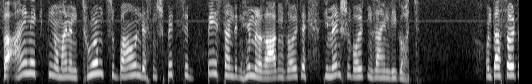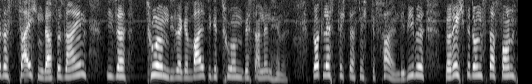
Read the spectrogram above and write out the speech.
vereinigten, um einen Turm zu bauen, dessen Spitze bis an den Himmel ragen sollte. Die Menschen wollten sein wie Gott. Und das sollte das Zeichen dafür sein, dieser Turm, dieser gewaltige Turm bis an den Himmel. Gott lässt sich das nicht gefallen. Die Bibel berichtet uns davon,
